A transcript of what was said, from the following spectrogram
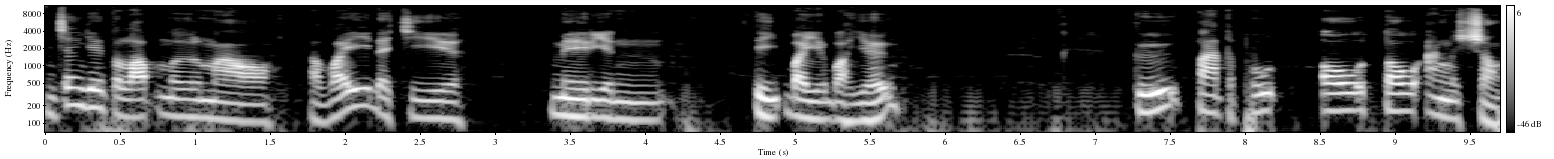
អញ្ចឹងយើងត្រឡប់មើលមកអ្វីដែលជាមេរៀនទី3របស់យើង គឺបាតុភូត auto Anderson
